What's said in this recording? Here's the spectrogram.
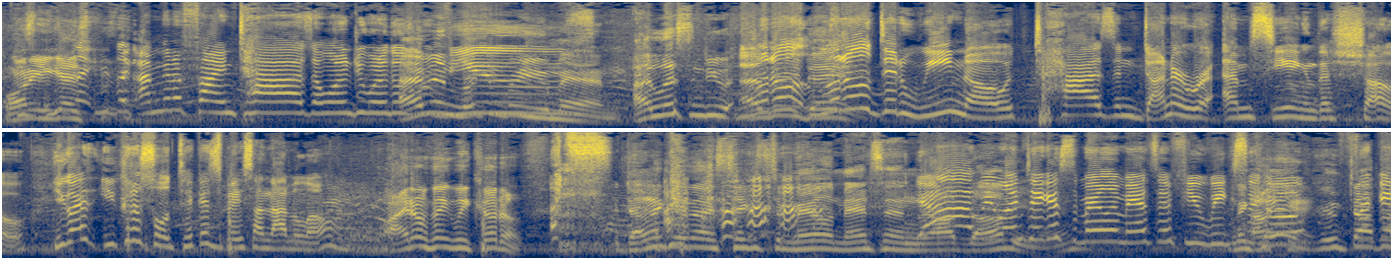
Why don't you he's, guys- Like, he's like, I'm gonna find Taz. I want to do one of those I've been reviews. looking for you, man. I listen to you every Little day. little did we know Taz and Dunner were emceeing this show. You guys, you could have sold tickets based on that alone. I don't think we could have. Donna gave us tickets to Marilyn Manson and Yeah, Rob we Zombie. went tickets to Marilyn Manson a few weeks McCabe, ago. rooftop Freaking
